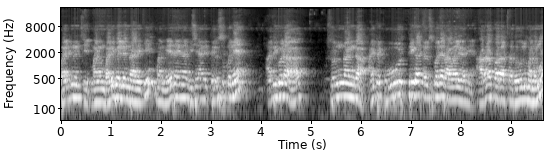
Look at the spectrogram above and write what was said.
బడి నుంచి మనం బడి వెళ్ళిన దానికి మనం ఏదైనా విషయాన్ని తెలుసుకునే అది కూడా క్షుణ్ణంగా అంటే పూర్తిగా తెలుసుకునే రావాలి కానీ అరాకొర చదువులు మనము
